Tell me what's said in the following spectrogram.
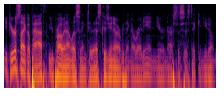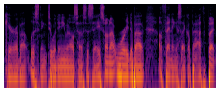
if you're a psychopath, you're probably not listening to this because you know everything already and you're narcissistic and you don't care about listening to what anyone else has to say. So I'm not worried about offending a psychopath. But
